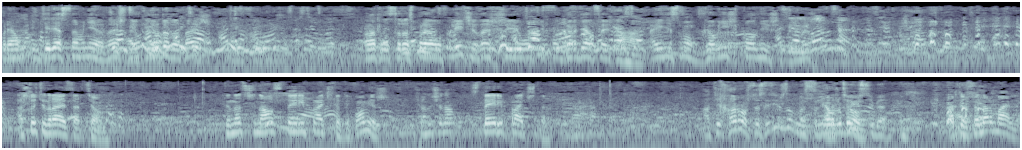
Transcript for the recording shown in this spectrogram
прям интересно мне, знаешь, не, не вот это, знаешь, Атлас расправил плечи, знаешь, все его типа гордятся этим, а я не смог, говнище полнейшее, понимаешь? А что тебе нравится, Артем? Ты начинал с Терри Пратчета, ты помнишь? Что начинал? С Терри Пратчета. А ты хорош, ты следишь за мной, что я уже боюсь тебя. Артем, все нормально.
